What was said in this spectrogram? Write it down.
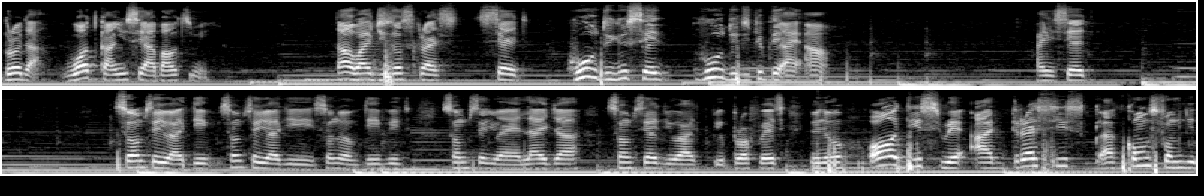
brother, what can you say about me? That's why Jesus Christ said, Who do you say who do the people I am? And he said, some say you are David, some say you are the son of David, some said you are Elijah, some said you are the prophet. You know, all these were addresses uh, comes from the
